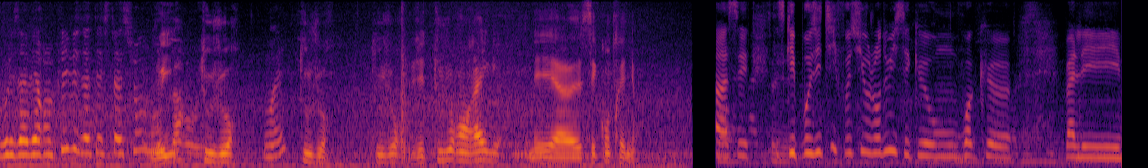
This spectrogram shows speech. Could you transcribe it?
Vous les avez remplies, les attestations vous oui, toujours, Ouais. toujours, toujours. J'ai toujours en règle, mais euh, c'est contraignant. Ah, c'est c'est ce qui est positif aussi aujourd'hui, c'est qu'on voit que bah, les,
